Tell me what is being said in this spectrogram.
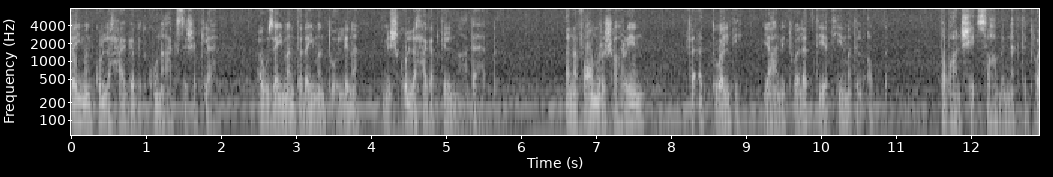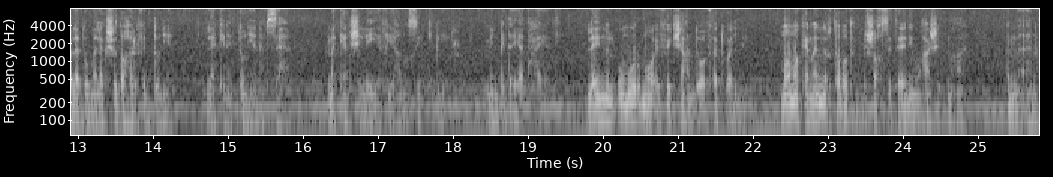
دايما كل حاجة بتكون عكس شكلها أو زي ما أنت دايما تقول لنا مش كل حاجة بتلمع ذهب. أنا في عمر شهرين فقدت والدي. يعني اتولدت يتيمة الأب. طبعا شيء صعب إنك تتولد وملكش ظهر في الدنيا لكن الدنيا نفسها ما كانش ليا فيها نصيب كبير من بدايات حياتي. لأن الأمور ما وقفتش عند وفاة والدي. ماما كمان ارتبطت بشخص تاني وعاشت معاه. أما أنا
